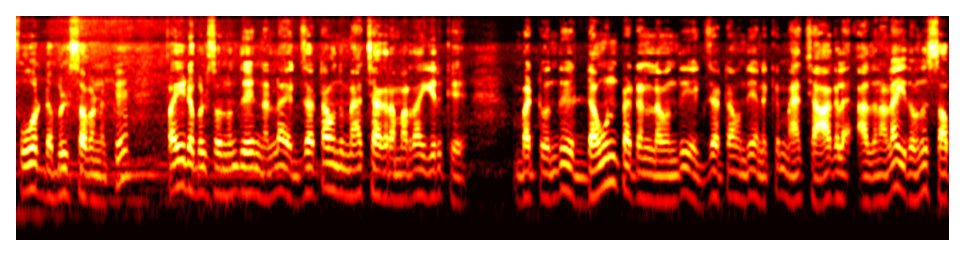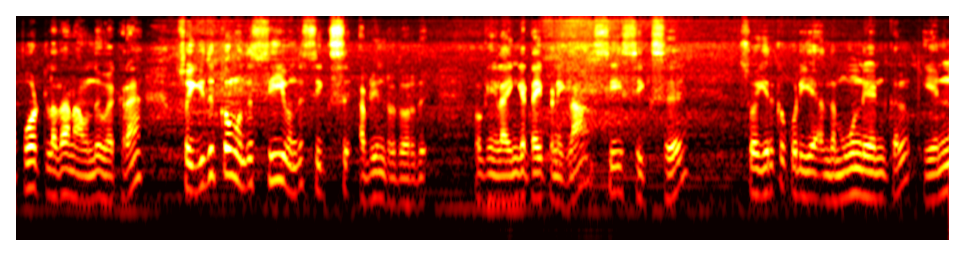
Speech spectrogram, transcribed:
four double செவனுக்கு ஃபைவ் டபுள் செவன் வந்து நல்லா எக்ஸாக்டாக வந்து மேட்ச் ஆகிற மாதிரி தான் இருக்குது பட் வந்து டவுன் பேட்டர்னில் வந்து எக்ஸாக்டாக வந்து எனக்கு மேட்ச் ஆகலை. அதனால் இதை வந்து சப்போர்ட்டில் தான் நான் வந்து வைக்கிறேன். ஸோ இதுக்கும் வந்து சி வந்து சிக்ஸ் அப்படின்றது வருது. ஓகேங்களா? இங்கே டைப் பண்ணிக்கலாம். சி சிக்ஸு ஸோ இருக்கக்கூடிய அந்த மூணு எண்கள் எண்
